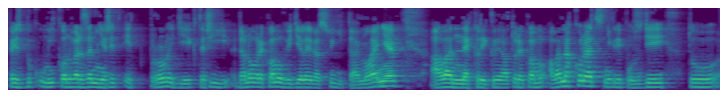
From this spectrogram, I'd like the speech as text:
Facebook umí konverze měřit i pro lidi, kteří danou reklamu viděli ve své timeline, ale neklikli na tu reklamu, ale nakonec někdy později tu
